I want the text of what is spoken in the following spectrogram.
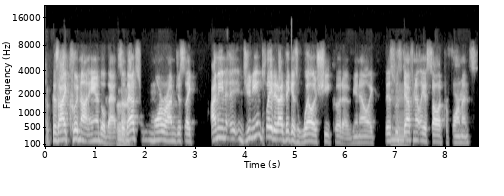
because I could not handle that. So that's more where I'm just like, I mean, uh, Janine played it, I think, as well as she could have. You know, like this was mm. definitely a solid performance.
